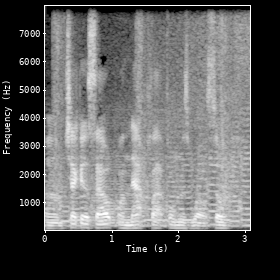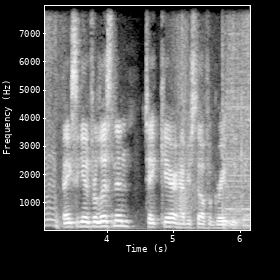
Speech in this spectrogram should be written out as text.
um, check us out on that platform as well. So thanks again for listening. Take care. Have yourself a great weekend.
